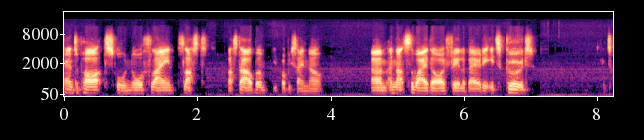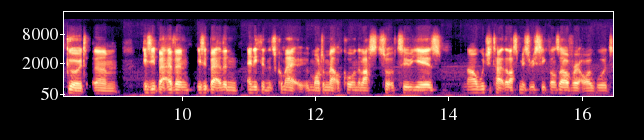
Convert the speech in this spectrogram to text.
Counterparts or Northlane's last last album, you'd probably say no. Um, and that's the way that I feel about it. It's good. It's good. Um, is it better than is it better than anything that's come out of modern metalcore in the last sort of two years? No. Would you take the last Misery Signals over it? I would.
